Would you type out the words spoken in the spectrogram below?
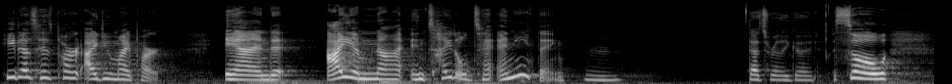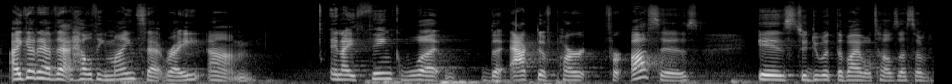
He does his part, I do my part. And I am not entitled to anything. That's really good. So I got to have that healthy mindset, right? Um, and I think what the active part for us is, is to do what the Bible tells us of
